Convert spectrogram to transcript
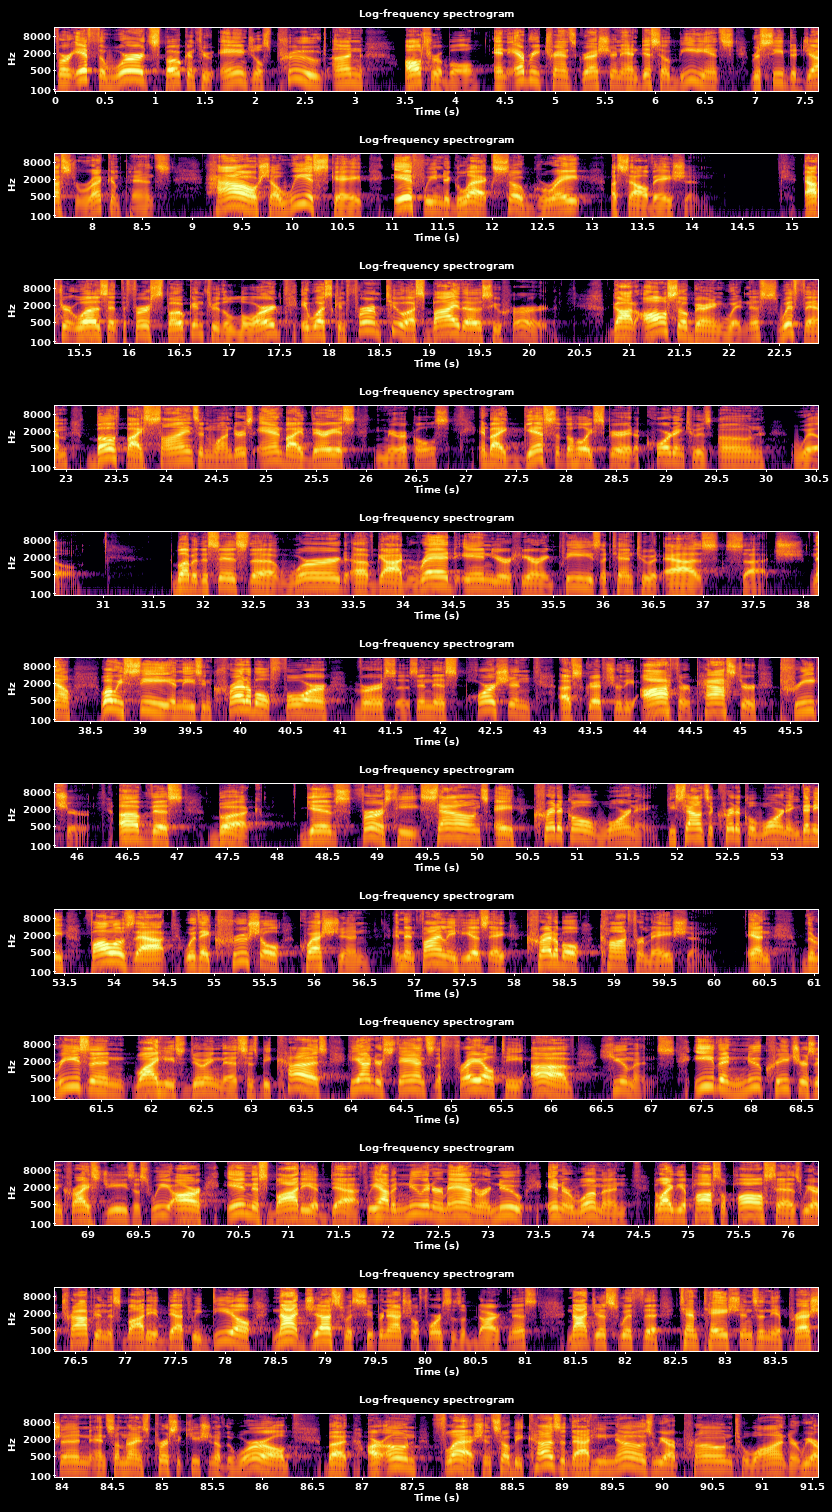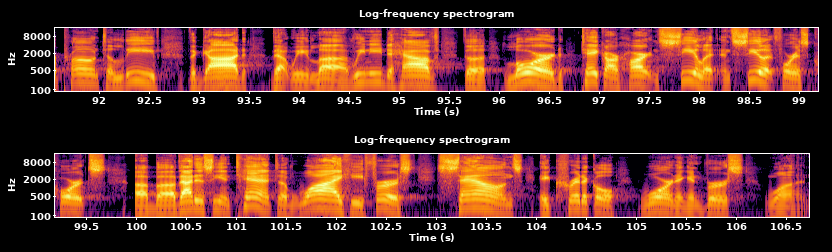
For if the word spoken through angels proved unalterable, and every transgression and disobedience received a just recompense, how shall we escape if we neglect so great a salvation? After it was at the first spoken through the Lord, it was confirmed to us by those who heard. God also bearing witness with them, both by signs and wonders, and by various miracles, and by gifts of the Holy Spirit according to his own will. Beloved, this is the Word of God read in your hearing. Please attend to it as such. Now, what we see in these incredible four verses, in this portion of Scripture, the author, pastor, preacher of this book gives first, he sounds a critical warning. He sounds a critical warning. Then he follows that with a crucial question. And then finally, he gives a credible confirmation. And the reason why he's doing this is because he understands the frailty of humans, even new creatures in Christ Jesus. We are in this body of death. We have a new inner man or a new inner woman. But like the Apostle Paul says, we are trapped in this body of death. We deal not just with supernatural forces of darkness, not just with the temptations and the oppression and sometimes persecution of the world, but our own flesh. And so, because of that, he knows we are prone to wander. We are prone to leave the God that we love. We need to have the Lord take our heart and seal it and seal it for his courts above. That is the intent of why he first sounds a critical warning in verse 1.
